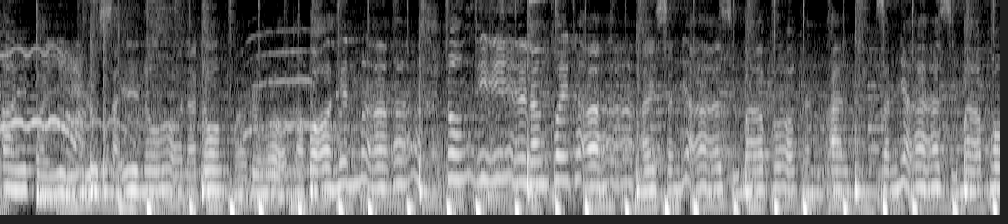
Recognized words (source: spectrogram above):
ไอไปอยู่ใส่นอนะน้องมารอก็บ่เห็นมา สัญญาสิมาพอกันไอสัญญาสิมาพอ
